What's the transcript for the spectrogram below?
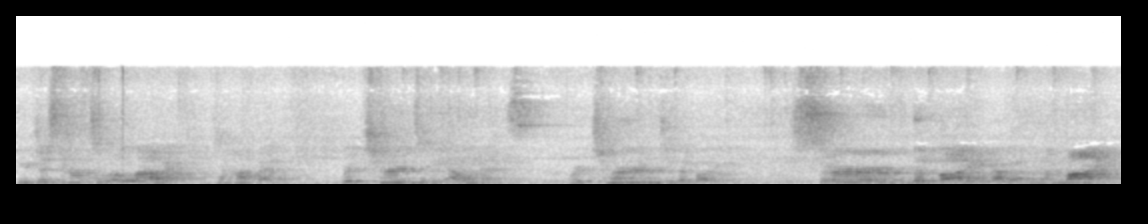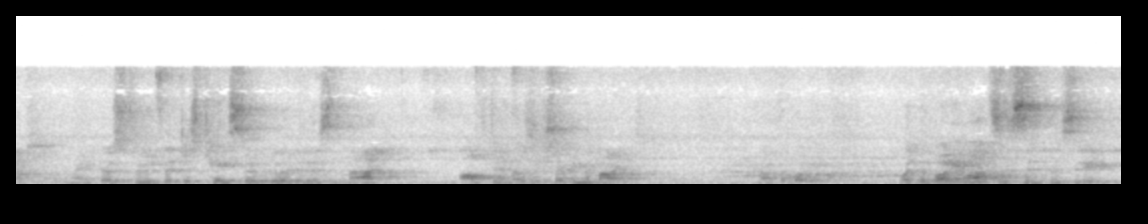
You just have to allow it to happen. Return to the elements. Return to the body. Serve the body rather than the mind. Right? Those foods that just taste so good and this and that, often those are serving the mind, not the body. What the body wants is simplicity.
